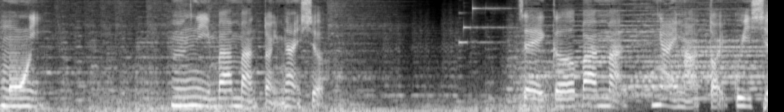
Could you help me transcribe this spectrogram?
哼年，鱼年斑斑对爱笑，这个斑斑爱嘛对鬼笑。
